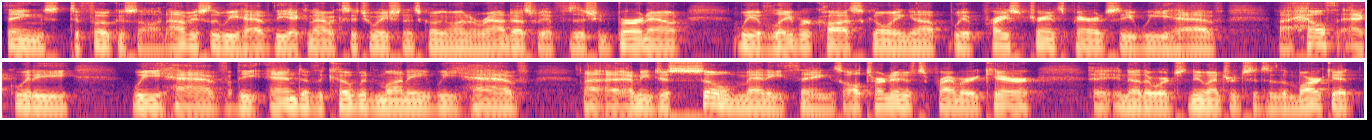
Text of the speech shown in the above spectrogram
things to focus on. Obviously, we have the economic situation that's going on around us. We have physician burnout. We have labor costs going up. We have price transparency. We have uh, health equity. We have the end of the COVID money. We have, uh, I mean, just so many things. Alternatives to primary care in other words, new entrants into the market.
